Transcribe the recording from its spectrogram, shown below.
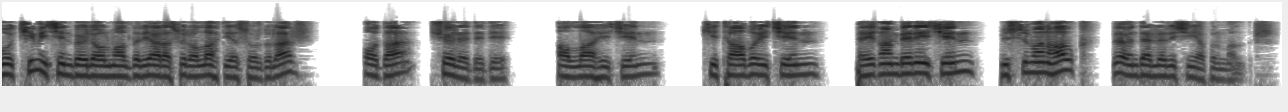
Bu kim için böyle olmalıdır ya Resulallah diye sordular. O da şöyle dedi. Allah için, kitabı için, peygamberi için, Müslüman halk ve önderleri için yapılmalıdır.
